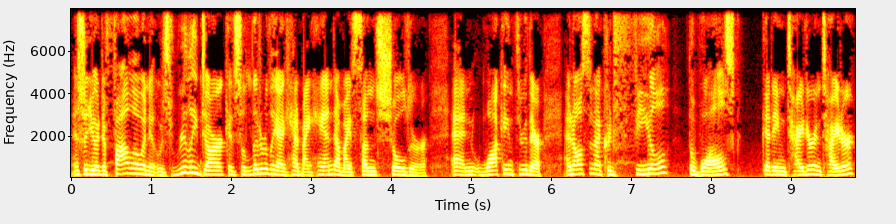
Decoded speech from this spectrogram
And so you had to follow, and it was really dark. And so literally, I had my hand on my son's shoulder and walking through there. And all of a sudden, I could feel the walls getting tighter and tighter.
